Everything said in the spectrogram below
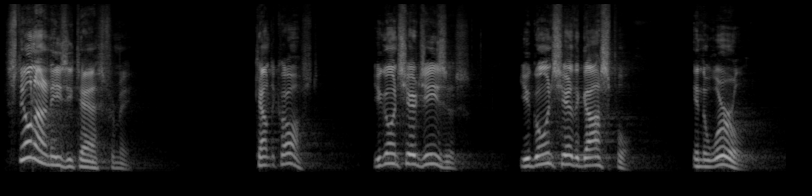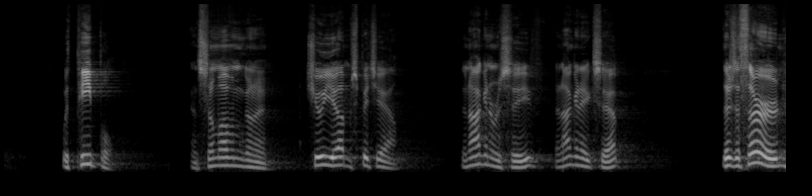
Still not an easy task for me. Count the cost. You go and share Jesus. You go and share the gospel in the world with people and some of them are going to chew you up and spit you out. They're not going to receive, they're not going to accept. There's a third,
